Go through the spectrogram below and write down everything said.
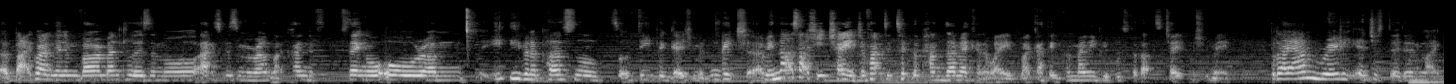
a background in environmentalism or activism around that kind of thing, or, or um, even a personal sort of deep engagement with nature. I mean, that's actually changed. In fact, it took the pandemic in a way, like I think for many people, for that to change for me. But I am really interested in like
